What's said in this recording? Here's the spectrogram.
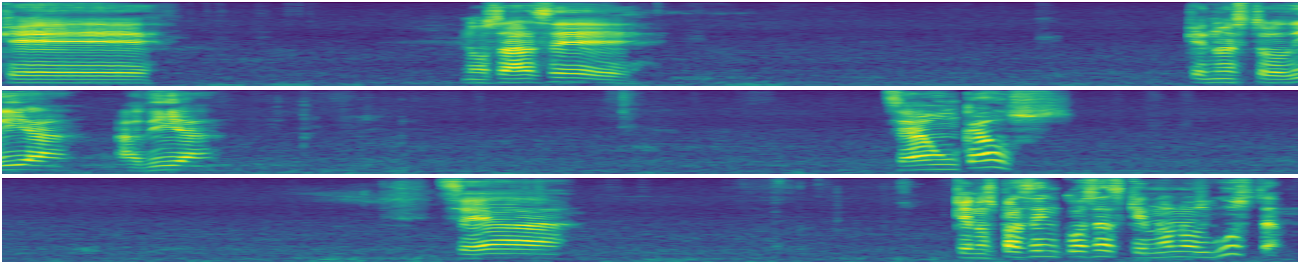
que nos hace que nuestro día a día sea un caos. Sea que nos pasen cosas que no nos gustan.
